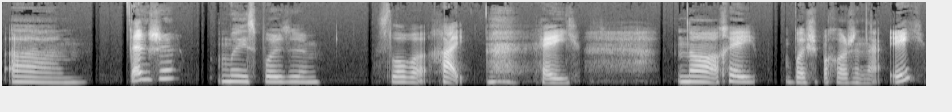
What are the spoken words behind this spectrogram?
Также мы используем слово «хай». «Хей». Но «хей» больше похоже на «эй»,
